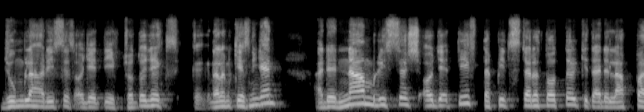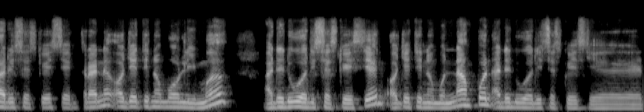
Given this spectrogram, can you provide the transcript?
jumlah research objektif. Contohnya dalam kes ni kan ada enam research objektif tapi secara total kita ada lapan research question. Kerana objektif nombor lima ada dua research question, objektif nombor enam pun ada dua research question.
